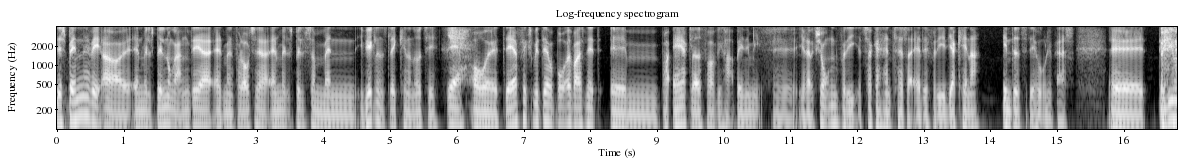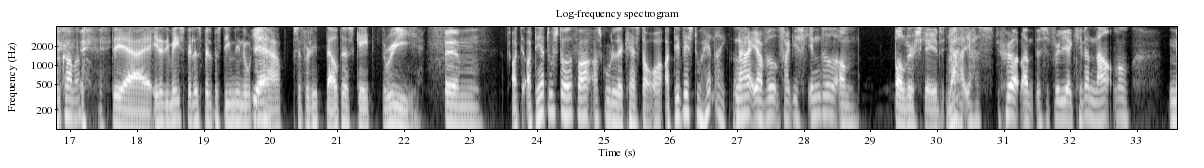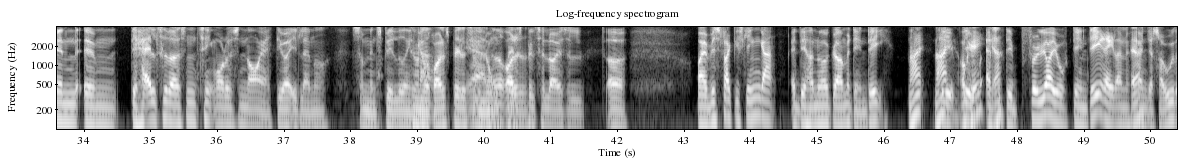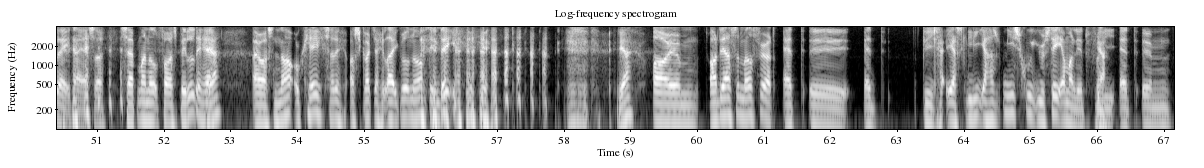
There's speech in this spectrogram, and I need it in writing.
Det spændende ved at øh, anmelde spil nogle gange, det er, at man får lov til at anmelde spil, som man i virkeligheden slet ikke kender noget til. Ja. Og øh, da jeg fik smidt det her på bordet, var jeg sådan lidt, øh, hvor er jeg glad for, at vi har Benjamin øh, i redaktionen, fordi at så kan han tage sig af det, fordi at jeg kender intet til det her univers. Øh, det er lige udkommet. det er et af de mest spillede spil på Steam lige nu. Det Ja. er selvfølgelig Baldur's Gate 3. Øhm, Og, og det har du stået for at skulle kaste over, og det vidste du heller ikke noget. nej, jeg ved faktisk intet om Baldur's Gate. Nej. Jeg har, jeg har hørt om det selvfølgelig, jeg kender navnet, men øhm, det har altid været sådan en ting, hvor du sådan, nå ja, det var et eller andet, som man spillede var engang. noget rollespil, som ja, nogen noget rollespil til løjse, og, og jeg vidste faktisk ikke engang, at det har noget at gøre med D&D. Nej, nej, det, okay. Det, altså, ja. det følger jo D&D-reglerne, Ja. fandt jeg så ud af, da jeg så satte mig ned for at spille det her. Ja. Og jeg var sådan, nå, okay, så er det også godt, jeg heller ikke ved noget om D&D. ja. og, øhm, og det har så medført, at, øh, at det, jeg, skal lige, jeg har lige skulle justere mig lidt, fordi ja. at... Øhm,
